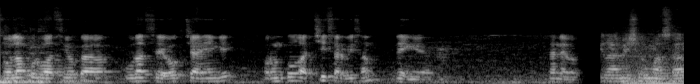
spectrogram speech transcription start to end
सोलापुर वासियों का पूरा सहयोग चाहेंगे और उनको अच्छी सर्विस हम देंगे। धन्यवाद। रामेश्वर मासाळ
